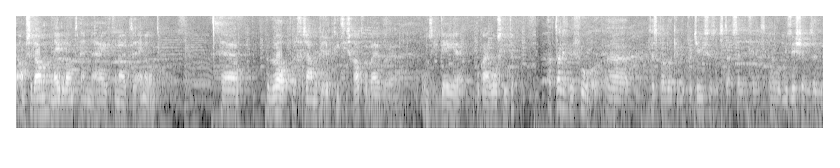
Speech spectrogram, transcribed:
Amsterdam, Nederland en hij vanuit uh, Engeland. Uh, we hebben wel gezamenlijke repetities gehad waarbij we onze ideeën op elkaar loslieten. I've done it before, just by working with producers and stuff, sending things, or musicians and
